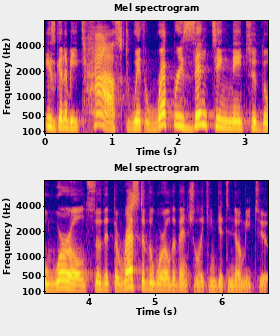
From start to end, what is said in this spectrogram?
is going to be tasked with representing me to the world so that the rest of the world eventually can get to know me too.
